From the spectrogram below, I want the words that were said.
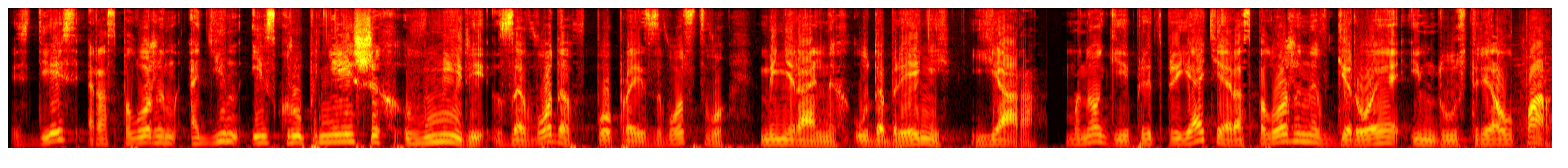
Здесь расположен один из крупнейших в мире заводов по производству минеральных удобрений Яра. Многие предприятия расположены в Героя Индустриал Парк.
